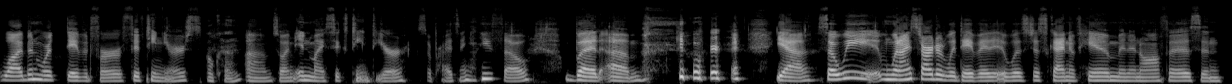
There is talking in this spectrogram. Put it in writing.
Well, I've been with David for 15 years. Okay. Um, so I'm in my 16th year, surprisingly so. But um, we're- yeah, so we when I started with David, it was just kind of him in an office, and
